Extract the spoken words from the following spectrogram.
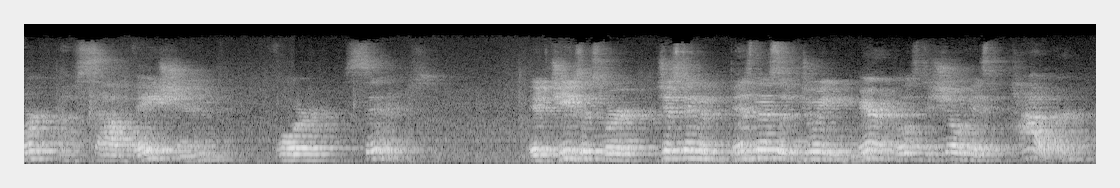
work of salvation for sinners. If Jesus were just in the business of doing miracles to show his power,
